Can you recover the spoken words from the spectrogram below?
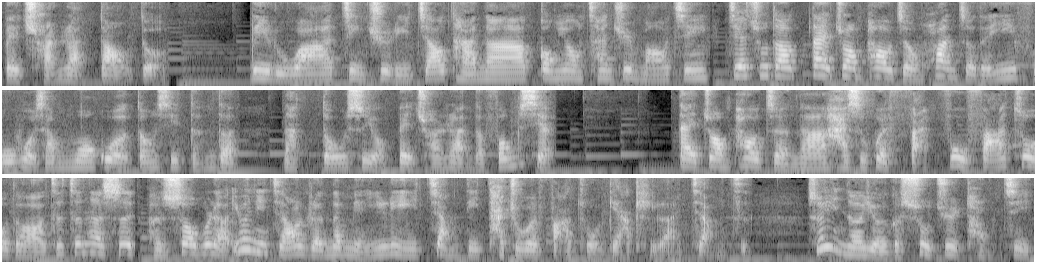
被传染到的。例如啊，近距离交谈啊，共用餐具、毛巾，接触到带状疱疹患者的衣服或者他摸过的东西等等，那都是有被传染的风险。带状疱疹呢，还是会反复发作的，这真的是很受不了。因为你只要人的免疫力一降低，它就会发作压起来这样子。所以呢，有一个数据统计，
